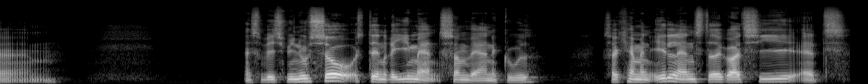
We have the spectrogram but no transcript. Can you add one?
Øhm, altså hvis vi nu så den rige mand som værende Gud, så kan man et eller andet sted godt sige, at,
